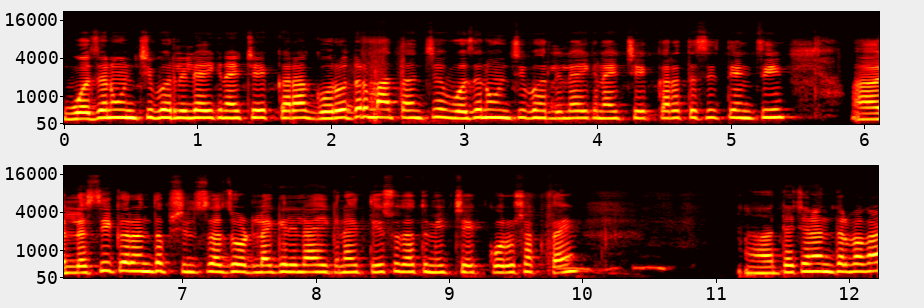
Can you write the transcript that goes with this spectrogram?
वजन उंची भरलेली आहे की नाही चेक करा. गरोदर मातांचे वजन उंची भरलेले आहे की नाही चेक करा. तसेच त्यांची लसीकरण तपशीलसुद्धा जोडला गेलेला आहे की नाही ते सुद्धा तुम्ही चेक करू शकताय. त्याच्यानंतर बघा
